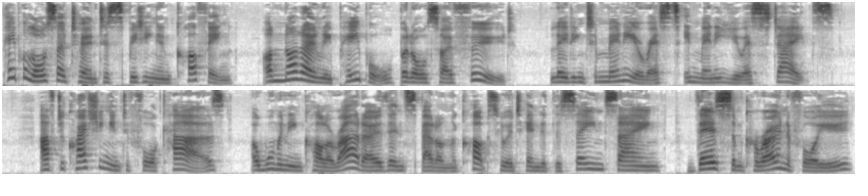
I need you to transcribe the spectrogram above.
People also turned to spitting and coughing on not only people but also food, leading to many arrests in many US states. After crashing into four cars, a woman in Colorado then spat on the cops who attended the scene, saying, There's some corona for you.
